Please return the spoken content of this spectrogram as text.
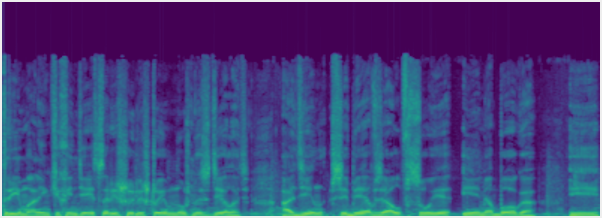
Три маленьких индейца решили, что им нужно сделать. Один себе взял в суе имя Бога, и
